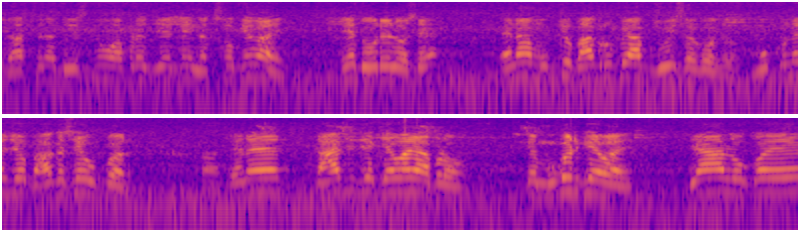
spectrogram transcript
રાષ્ટ્રના દેશનું આપણે જે કંઈ નકશો કહેવાય એ દોરેલો છે. એના મુખ્ય ભાગ રૂપે આપ જોઈ શકો છો. મુખનો જે ભાગ છે ઉપર એને તાજ જે કહેવાય આપણો કે મુગટ કહેવાય ત્યાં લોકોએ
